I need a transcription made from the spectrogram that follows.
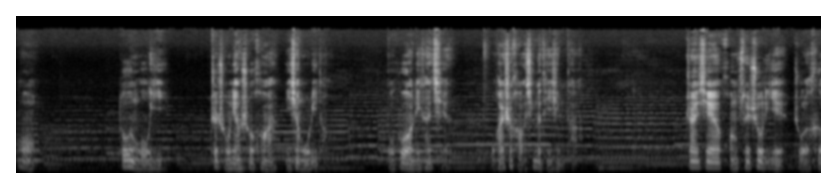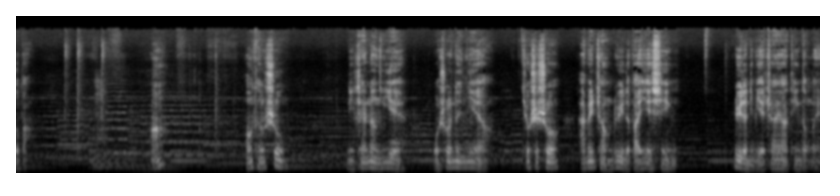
哦，多问无益。这厨娘说话一向无厘头。不过离开前，我还是好心的提醒她：摘些黄翠树的叶煮了喝吧。啊？黄藤树，你摘嫩叶。我说嫩叶啊，就是说还没长绿的白叶心。绿的你别摘啊，听懂没？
